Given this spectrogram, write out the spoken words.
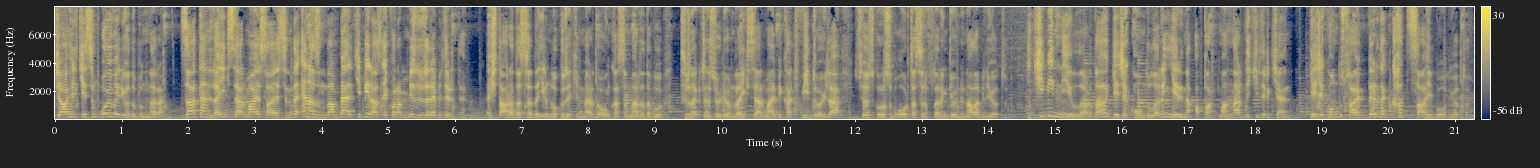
Cahil kesim oy veriyordu bunlara. Zaten laik sermaye sayesinde en azından belki biraz ekonomimiz düzelebilirdi. İşte arada sırada 29 Ekimlerde, 10 Kasımlarda da bu tırnak içinde söylüyorum laik sermaye birkaç videoyla söz konusu bu orta sınıfların gönlünü alabiliyordu. 2000'li yıllarda gece konduların yerine apartmanlar dikilirken gece kondu sahipleri de kat sahibi oluyordu.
